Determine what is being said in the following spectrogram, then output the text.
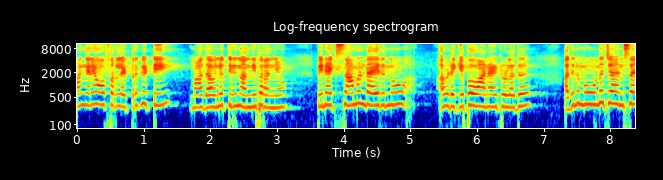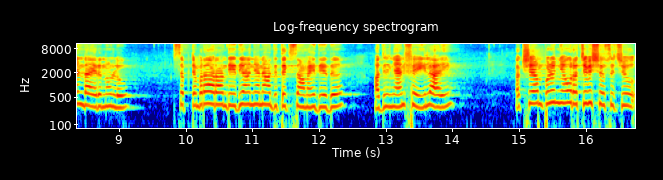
അങ്ങനെ ഓഫർ ലെറ്റർ കിട്ടി. മാതാവിന് ഒത്തിരി നന്ദി പറഞ്ഞു. പിന്നെ എക്സാം ഉണ്ടായിരുന്നു അവിടേക്ക് പോകാനായിട്ടുള്ളത് അതിന് മൂന്ന് ചാൻസ് ഉണ്ടായിരുന്നുള്ളൂ. സെപ്റ്റംബർ ആറാം തീയതിയാണ് ഞാൻ ആദ്യത്തെ എക്സാം എഴുതിയത്. അതിൽ ഞാൻ ഫെയിലായി പക്ഷേ അപ്പോഴും ഞാൻ ഉറച്ച് വിശ്വസിച്ചു.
